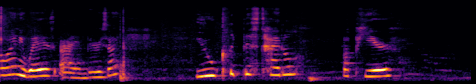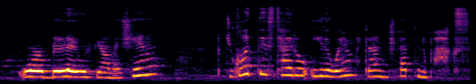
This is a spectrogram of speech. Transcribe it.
Well, anyways, I am very sorry. You click this title up here or below if you're on my channel. But you click this title either way. Oh my god, I'm trapped in a box.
